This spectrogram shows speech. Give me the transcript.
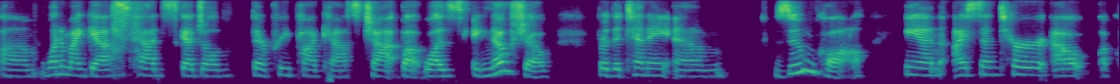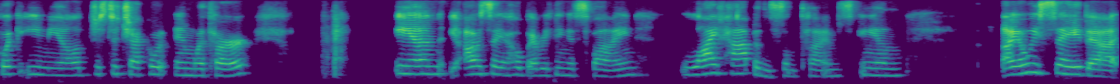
um, one of my guests had scheduled their pre-podcast chat, but was a no-show for the 10 a.m. Zoom call. And I sent her out a quick email just to check in with her. And obviously, I hope everything is fine. Life happens sometimes. And I always say that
